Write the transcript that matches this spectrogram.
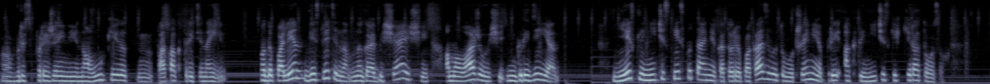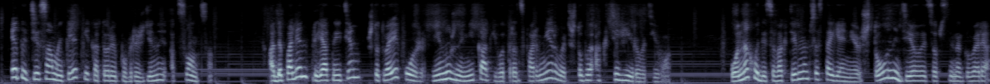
в распоряжении науки, так как третинаин. Но дополен действительно многообещающий, омолаживающий ингредиент. Есть клинические испытания, которые показывают улучшение при актинических кератозах. Это те самые клетки, которые повреждены от солнца. А дополен приятный тем, что твоей коже не нужно никак его трансформировать, чтобы активировать его. Он находится в активном состоянии. Что он и делает, собственно говоря?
